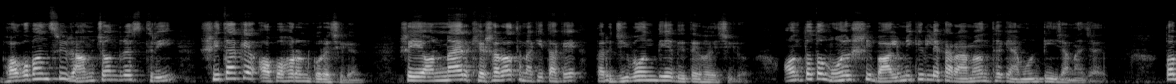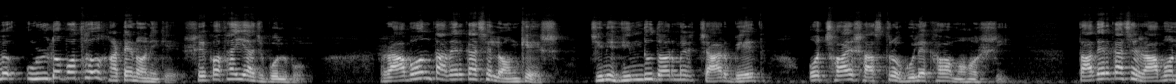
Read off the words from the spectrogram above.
ভগবান শ্রী রামচন্দ্রের স্ত্রী সীতাকে অপহরণ করেছিলেন। সেই অন্যায়ের খেসারত নাকি তাকে তার জীবন দিয়ে দিতে হয়েছিল। অন্তত মহর্ষি বাল্মীকির লেখা রামায়ণ থেকে এমনটিই জানা যায়। তবে উল্টো পথেও হাঁটেন অনেকে, সে কথাই আজ বলব। রাবণ তাদের কাছে লঙ্কেশ যিনি হিন্দু ধর্মের চার বেদ ও ছয় শাস্ত্র গুলে খাওয়া মহর্ষি, তাদের কাছে রাবণ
